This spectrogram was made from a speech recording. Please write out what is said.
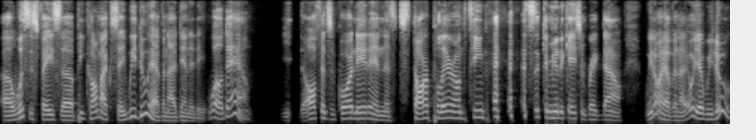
uh, what's his face? Uh, Pete Carmichael said, we do have an identity. Well, damn, the offensive coordinator and the star player on the team, it's a communication breakdown. We don't have an, oh yeah, we do.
